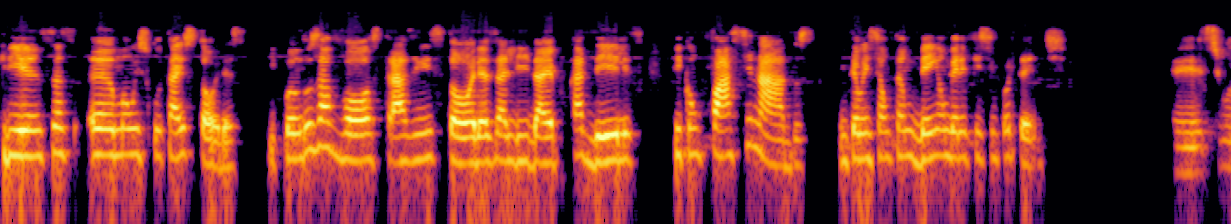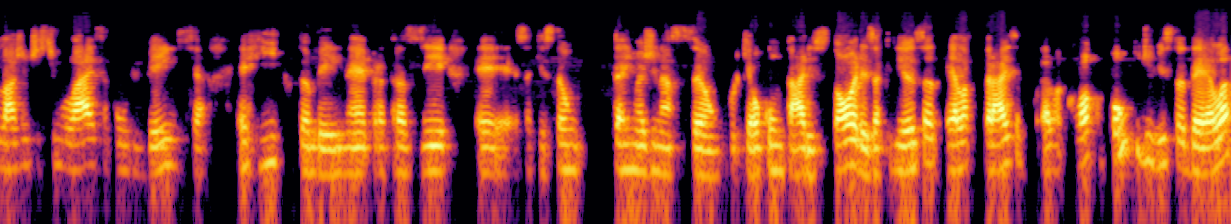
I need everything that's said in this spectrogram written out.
crianças amam escutar histórias. E quando os avós trazem histórias ali da época deles, ficam fascinados. Então, esse é um, também é um benefício importante. É, estimular, a gente estimular essa convivência é rico também, né, para trazer é, essa questão da imaginação, porque ao contar histórias, a criança ela traz, ela coloca o ponto de vista dela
